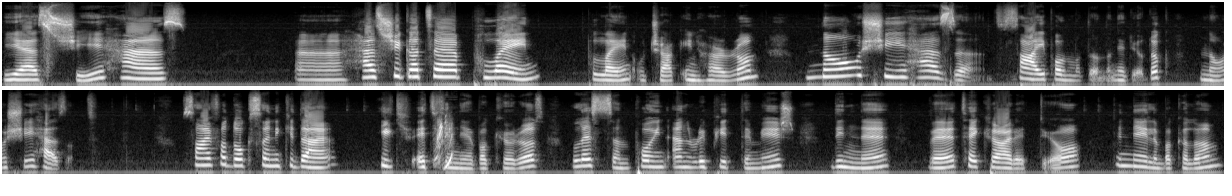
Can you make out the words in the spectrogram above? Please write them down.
Yes she has. Uh, has she got a plane? Plane uçak in her room? No she hasn't. Sahip olmadığını ne diyorduk? No she hasn't. Sayfa 92'de ilk etkinliğe bakıyoruz. Listen, point and repeat demiş. Dinle ve tekrar et diyor. Dinleyelim bakalım.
